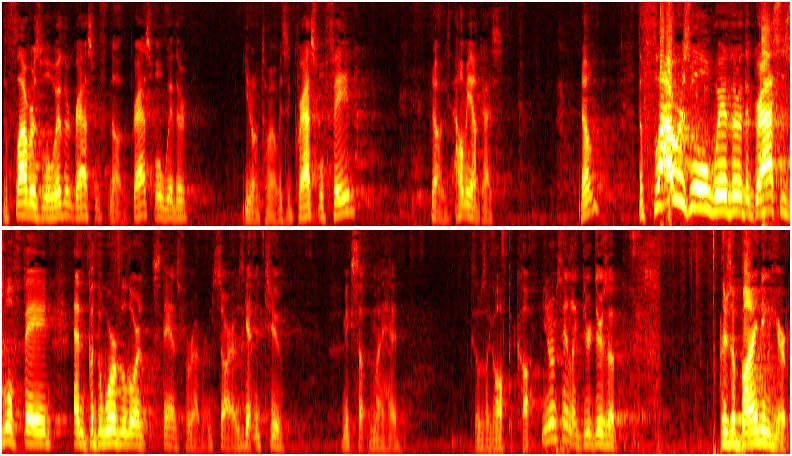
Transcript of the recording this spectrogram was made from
the flowers will wither, grass will no, the grass will wither. You know what I'm talking about? Is it grass will fade? No, help me out, guys. No, the flowers will wither, the grasses will fade, and but the word of the Lord stands forever. I'm sorry, I was getting two mixed up in my head because I was like off the cuff. You know what I'm saying? Like there, there's a there's a binding here.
